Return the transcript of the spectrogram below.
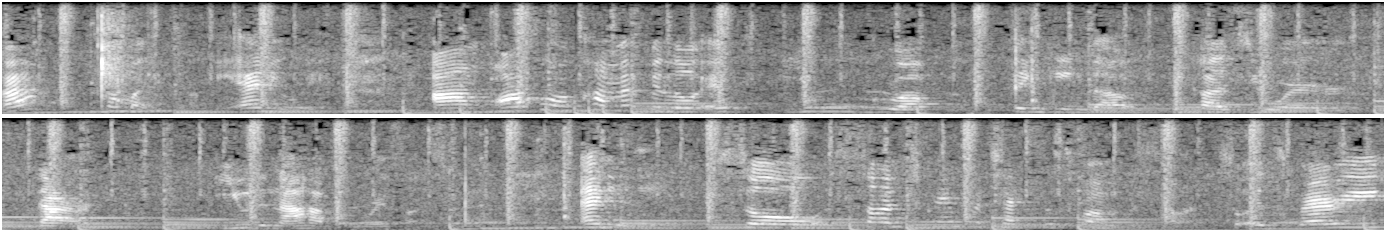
Huh? Somebody tell me. Anyway, um, also comment below if you grew up thinking that because you were dark, you did not have to wear sunscreen. Anyway, so sunscreen protects us from the sun. So it's very,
